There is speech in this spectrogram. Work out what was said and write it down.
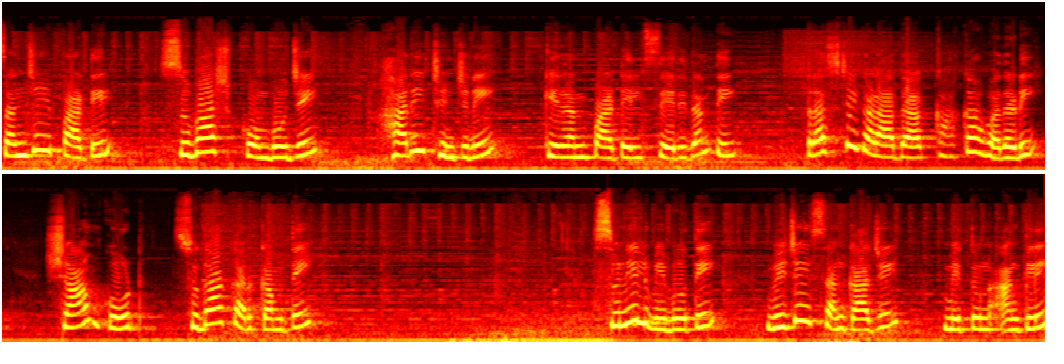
ಸಂಜಯ್ ಪಾಟೀಲ್ ಸುಭಾಷ್ ಕೊಂಬೂಜಿ ಹರಿ ಚಿಂಚಣಿ ಕಿರಣ್ ಪಾಟೀಲ್ ಸೇರಿದಂತೆ ಟ್ರಸ್ಟಿಗಳಾದ ಕಾಕಾ ವದಡಿ ಶ್ಯಾಮ್ ಕೂಟ್ ಸುಧಾಕರ್ ಕಮ್ತಿ ಸುನಿಲ್ ವಿಭೂತಿ ವಿಜಯ್ ಸಂಕಾಜಿ ಮಿಥುನ್ ಅಂಕ್ಲಿ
